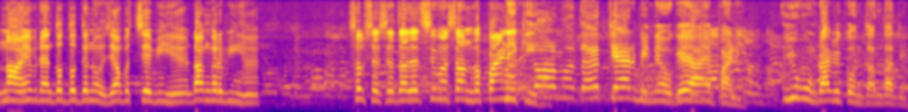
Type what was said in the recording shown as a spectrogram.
है बिना दो दो दिन हो जाए बच्चे भी हैं, डांगर भी हैं। सबसे ज़्यादा समस्या पानी की। तो चार महीने हो गए, आए पानी। यू मुंडा भी कौन जाता जी?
